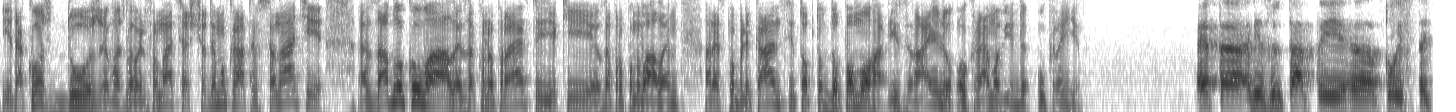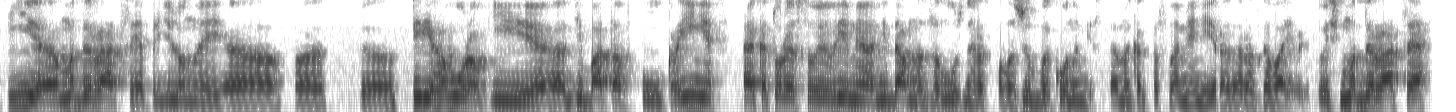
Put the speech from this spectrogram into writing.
і також дуже важлива інформація, що демократи в Сенаті е, заблокували законопроекти, які запропонували республіканці, тобто допомога Ізраїлю окремо від України. Это результаты э, той статьи э, модерации определенной э, э, переговоров и э, дебатов по Украине, э, которая в свое время недавно Залужный расположил в «Экономист». Мы как-то с вами о ней разговаривали. То есть модерация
